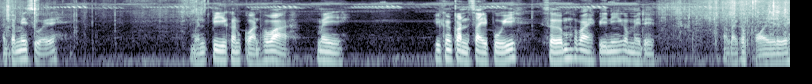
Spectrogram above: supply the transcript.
อาจจะไม่สวย เหมือนปีก่อนๆเพราะว่าไม่ปีก่อนๆใส่ปุ๋ยเสริมเข้าไป ปีนี้ก็ไม่ได้อะไรก็ปล่อยเลย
